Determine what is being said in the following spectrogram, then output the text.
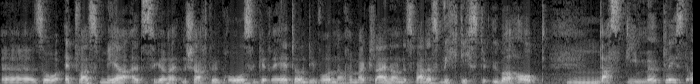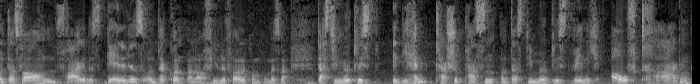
äh, so etwas mehr als Zigarettenschachtel große Geräte und die wurden auch immer kleiner und es war das Wichtigste überhaupt, mhm. dass die möglichst, und das war auch eine Frage des Geldes und da konnte man auch viele faule Kompromisse machen, dass die möglichst in die Hemdtasche passen und dass die möglichst wenig auftragen,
